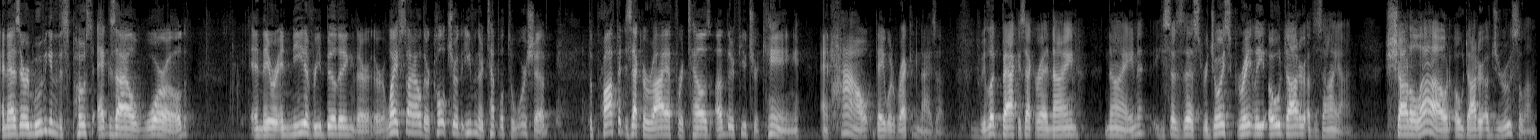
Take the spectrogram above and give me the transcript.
And as they were moving into this post exile world, and they were in need of rebuilding their, their lifestyle, their culture, even their temple to worship, the prophet Zechariah foretells of their future king and how they would recognize him. If we look back at Zechariah 9 9, he says this Rejoice greatly, O daughter of Zion. Shout aloud, O daughter of Jerusalem.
